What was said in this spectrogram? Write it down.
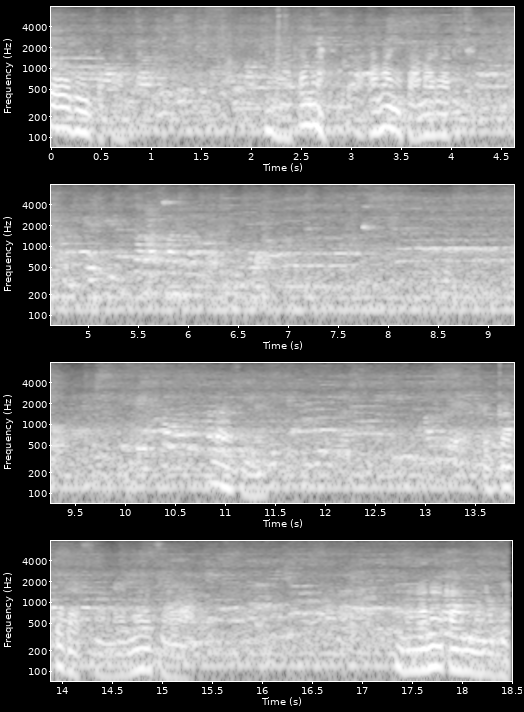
将軍とか頭に頭にと余るわけですよまずね。せっかくですのでまずはこの七冠ものね。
